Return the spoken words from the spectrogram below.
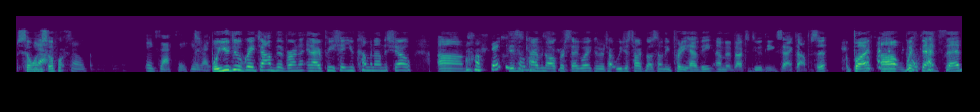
so on yeah. and so forth. So Exactly. You're right. Well, you do a great job of it, Verna, and I appreciate you coming on the show. Um, oh, thank you. This so is kind much. of an awkward segue because we talk- we just talked about something pretty heavy, and I'm about to do the exact opposite. But uh, with okay. that said,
